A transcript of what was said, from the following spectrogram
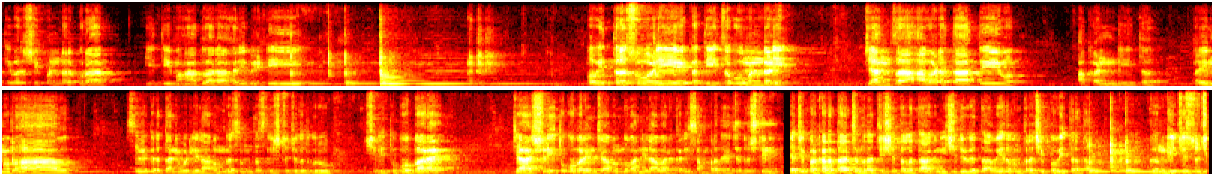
प्रतिवर्षी पंढरपुरा येती महाद्वारा हरी भेटी. पवित्र सोहळी एक तीच भूमंडळी ज्यांचा आवडता देव अखंडित प्रेमभाव. सेवेकरता निवडलेला अभंग संत श्रेष्ठ जगद्गुरु श्री तुकोबाराय. ज्या श्री तुकोबर यांच्या वारकरी संप्रदायाच्या दृष्टीने याची प्रखरता चंद्राची शीतलता अग्नीची दिव्यता वेद मंत्राची पवित्रता गंगेची सुची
